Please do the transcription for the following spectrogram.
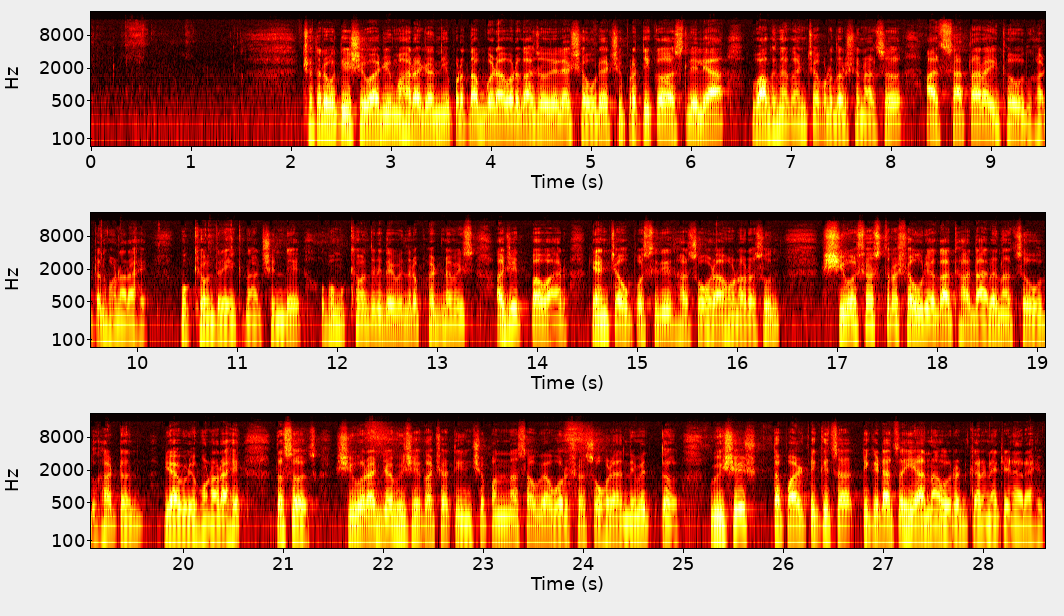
छत्रपती शिवाजी महाराजांनी प्रतापगडावर गाजवलेल्या शौर्याची प्रतीकं असलेल्या वाघनकांच्या प्रदर्शनाचं आज सातारा इथं उद्घाटन होणार आहे. मुख्यमंत्री एकनाथ शिंदे उपमुख्यमंत्री देवेंद्र फडणवीस अजित पवार यांच्या उपस्थितीत हा सोहळा होणार असून शिवशस्त्र शौर्यगाथा दालनाचं उद्घाटन यावेळी होणार आहे. तसंच शिवराज्याभिषेकाच्या तीनशे पन्नासाव्या वर्ष सोहळ्यानिमित्त विशेष टपाल तिकीचा तिकिटाचंही अनावरण करण्यात येणार आहे.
